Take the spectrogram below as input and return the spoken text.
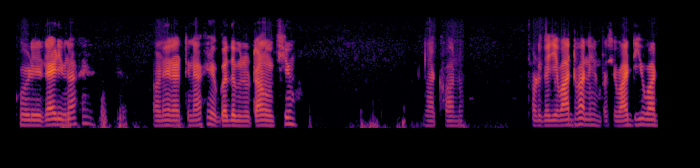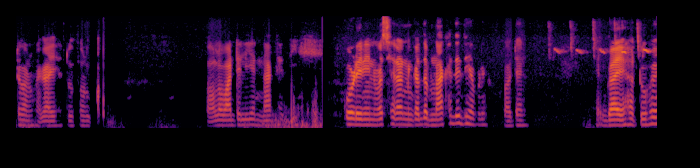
ઘોડી રાડ્યું નાખે અને રાટી નાખે ગદબનું ટાણું થયું નાખવાનું થોડીક હજી વાઢવાની પછી વાઢ્યું વાઢવાનું ગાય હતું થોડુંક હાલો વાટી લઈએ, નાખી દી. કોળીની વસેરાની ગદબ નાખી દીધી આપણે. વાઢાને. ગાય હાટું હે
